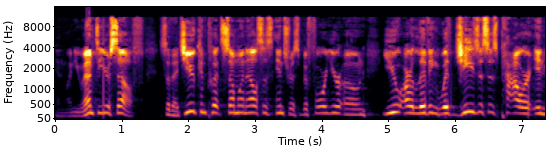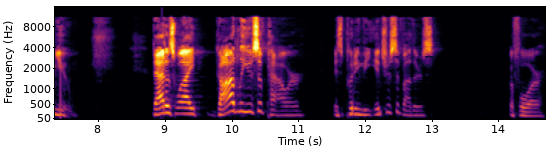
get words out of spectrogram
And when you empty yourself so that you can put someone else's interest before your own, you are living with Jesus' power in you. That is why godly use of power is putting the interests of others before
